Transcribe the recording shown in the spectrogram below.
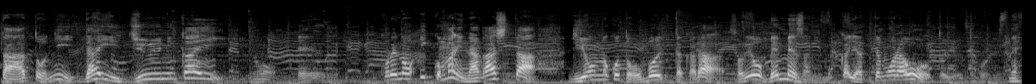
た後に、第12回の、えこれの1個前に流した擬音のことを覚えてたから、それをベンベンさんにもう一回やってもらおうというところですね。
